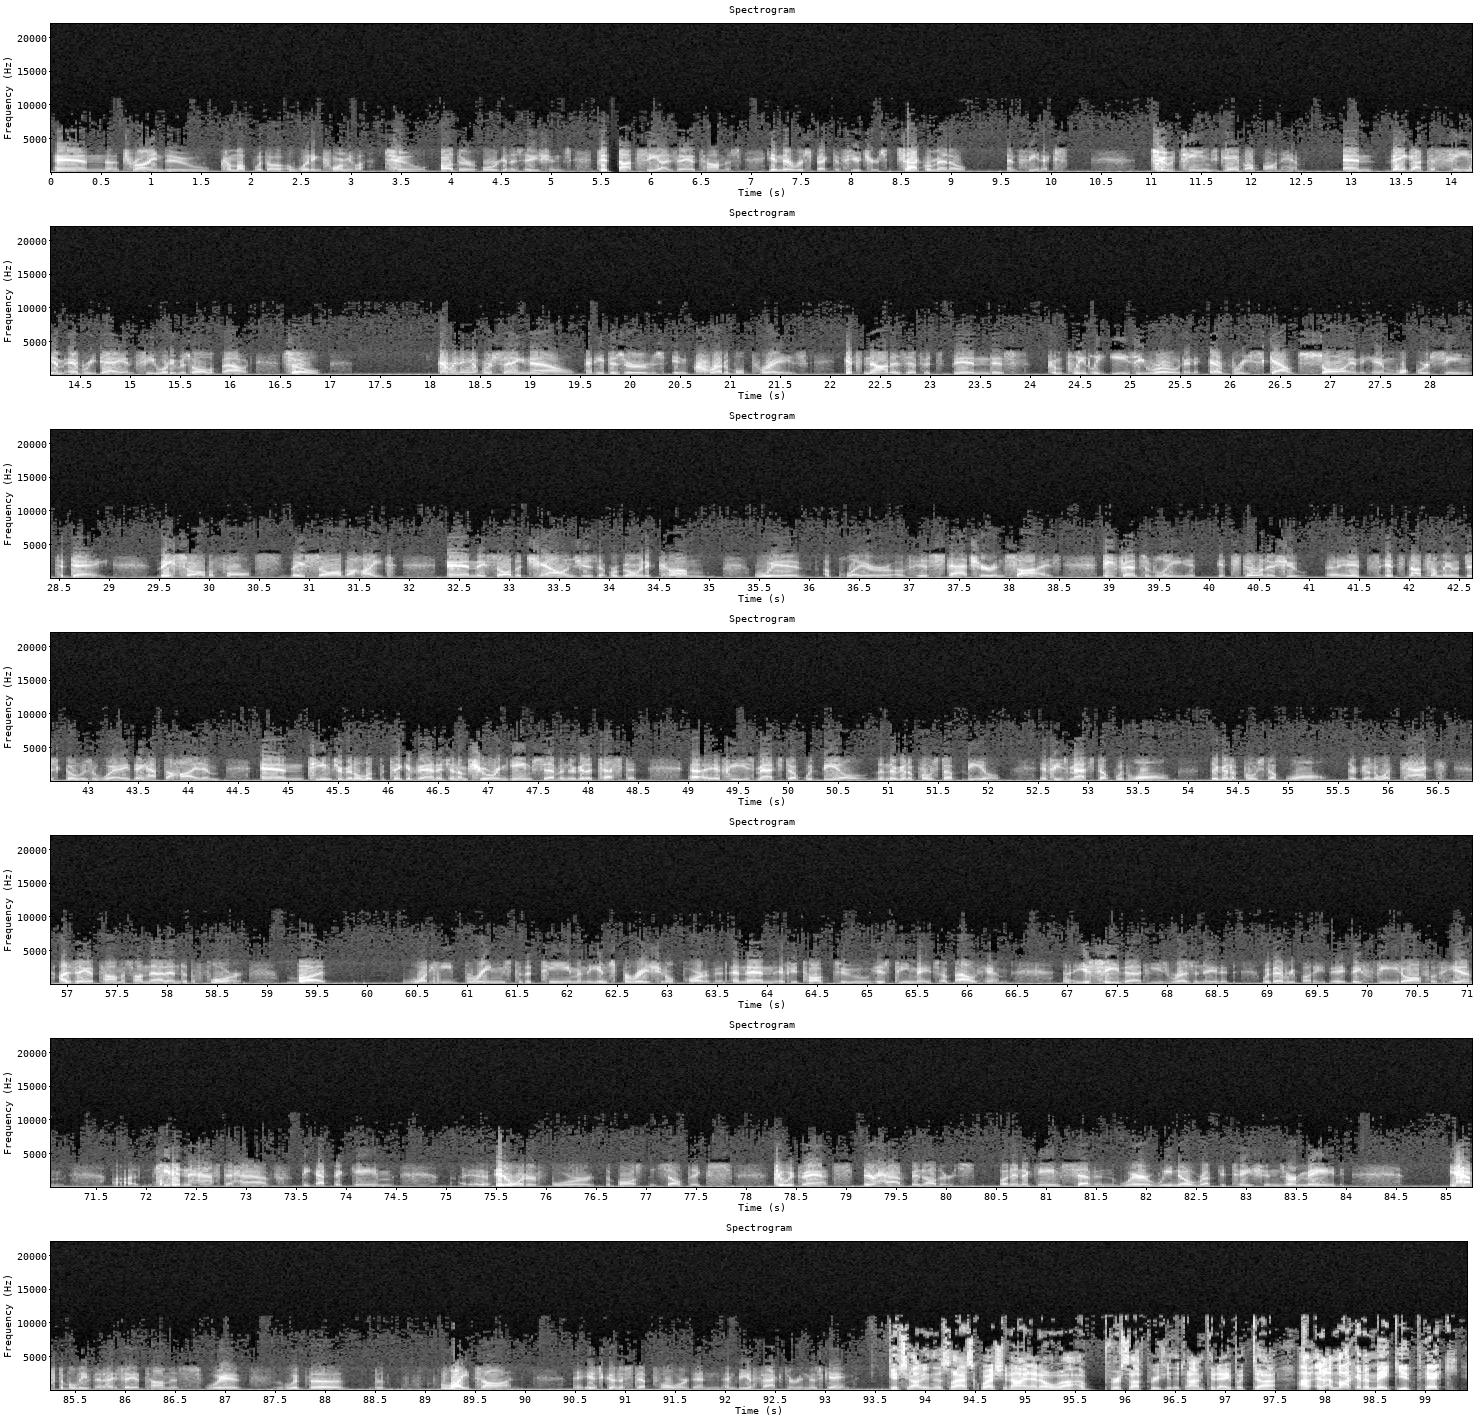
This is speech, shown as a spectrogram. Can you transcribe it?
and uh, trying to come up with a, a winning formula. Two other organizations did not see Isaiah Thomas in their respective futures Sacramento and Phoenix. Two teams gave up on him, and they got to see him every day and see what he was all about. So everything that we're saying now, and he deserves incredible praise. It's not as if it's been this completely easy road and every scout saw in him what we're seeing today. They saw the faults, they saw the height, and they saw the challenges that were going to come with a player of his stature and size. Defensively, it, it's still an issue. It's it's not something that just goes away. They have to hide him and teams are going to look to take advantage. And I'm sure in Game Seven they're going to test it. Uh, if he's matched up with Beal, then they're going to post up Beal. If he's matched up with Wall, they're going to post up Wall. They're going to attack Isaiah Thomas on that end of the floor. But what he brings to the team and the inspirational part of it, and then if you talk to his teammates about him, uh, you see that he's resonated with everybody. They they feed off of him. Uh, he didn't have to have the epic game uh, in order for the Boston Celtics to advance. There have been others, but in a game seven where we know reputations are made, you have to believe that Isaiah Thomas, with with the, the lights on, is going to step forward and, and be a factor in this game. Get out in this last question, Ian. I know. Uh, first off, appreciate the time today, but uh, I, and I'm not going to make you pick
